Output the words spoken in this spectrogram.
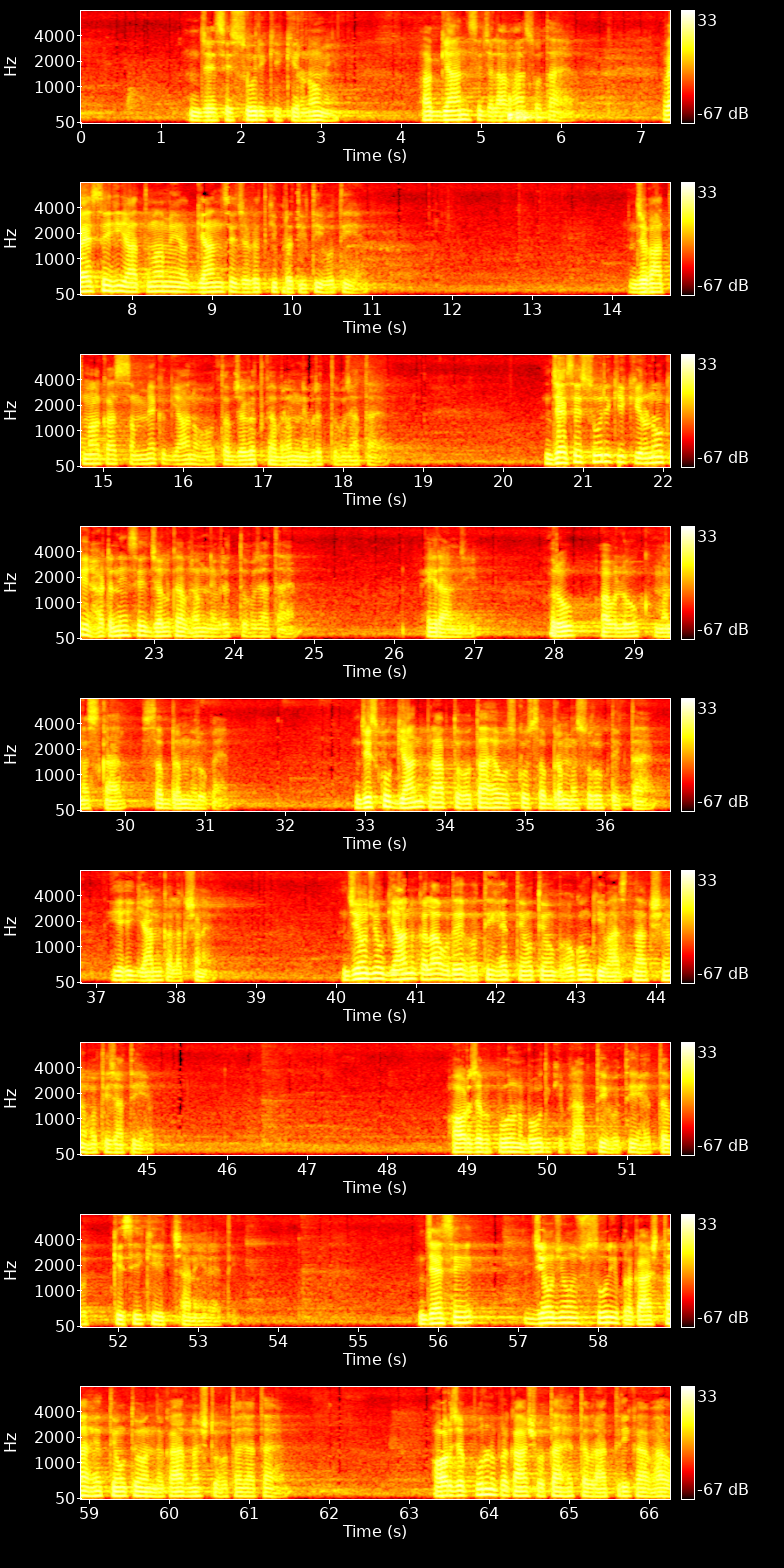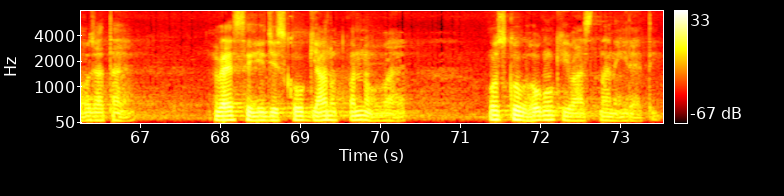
जैसे सूर्य की किरणों में अज्ञान से जलाभास होता है। वैसे ही आत्मा में अज्ञान से जगत की प्रतीति होती है। जब आत्मा का सम्यक ज्ञान हो, तब जगत का भ्रम निवृत्त हो जाता है। जैसे सूर्य की किरणों के हटने से जल का भ्रम निवृत्त हो जाता है। हे राम जी, रूप, अवलोक, मनस्कार सब ब्रह्म रूप है। जिसको ज्ञान प्राप्त होता है, उसको सब ब्रह्म स्वरूप देखता है। यही ज्ञान का लक्षण है। ज्यो ज्यो ज्ञान कला उदय होती है त्यों त्यों भोगों की वासना क्षीण होती जाती है। और जब पूर्ण बोध की प्राप्ति होती है, तब किसी की इच्छा नहीं रहती। जैसे ज्यो ज्यो सूर्य प्रकाशता है त्यों त्यों अंधकार नष्ट होता जाता है। और जब पूर्ण प्रकाश होता है, तब रात्रि का अभाव हो जाता है। वैसे ही जिसको ज्ञान उत्पन्न हुआ है, उसको भोगों की वासना नहीं रहती।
